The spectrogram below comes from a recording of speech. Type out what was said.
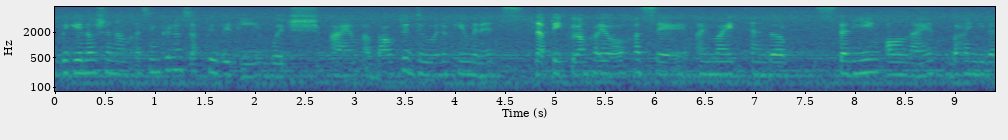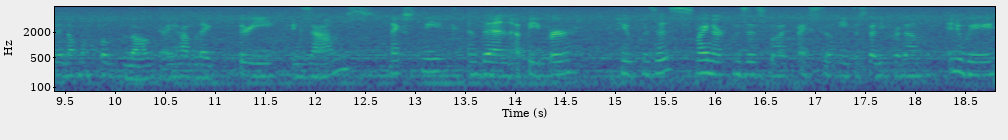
Nagbigay lang siya ng asynchronous activity which I am about to do in a few minutes. Na-update ko lang kayo kasi I might end up studying all night. Baka hindi na rin ako makapag-vlog. I have like three exams next week and then a paper a few quizzes, minor quizzes, but I still need to study for them. Anyway,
